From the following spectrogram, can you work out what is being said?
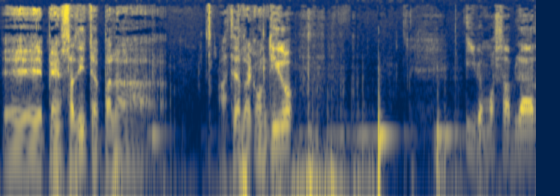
eh, pensadita para hacerla contigo. Y vamos a hablar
